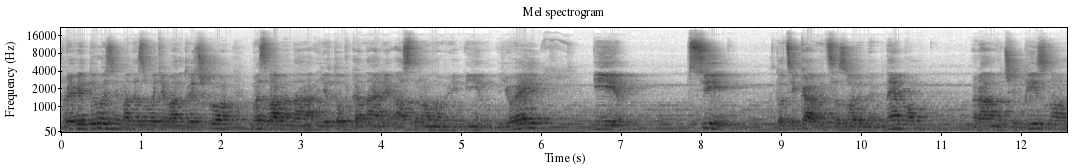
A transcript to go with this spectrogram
Привіт, друзі! Мене звуть Іван Кричко. Ми з вами на YouTube каналі Astronomy in UA. І всі, хто цікавиться зоряним небом, рано чи пізно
